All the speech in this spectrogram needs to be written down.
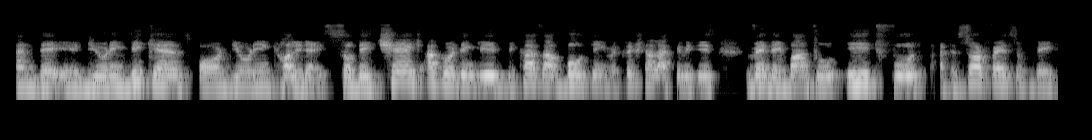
and they, uh, during weekends or during holidays. So they change accordingly because of boating, recreational activities, when they want to eat food at the surface, so they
